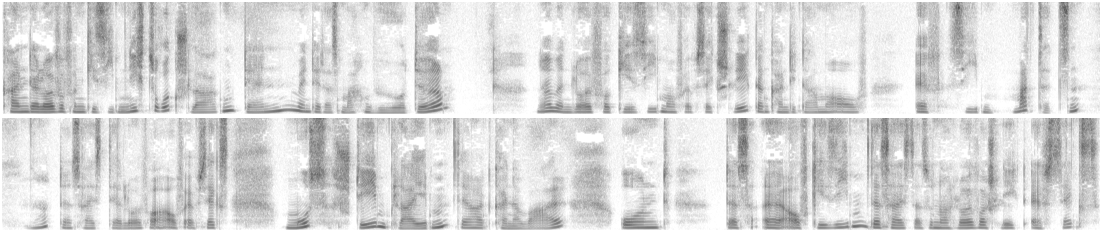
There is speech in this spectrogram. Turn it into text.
kann der Läufer von G7 nicht zurückschlagen, denn wenn der das machen würde, ne, wenn Läufer G7 auf F6 schlägt, dann kann die Dame auf F7 matt setzen. Ne? Das heißt, der Läufer auf F6 muss stehen bleiben, der hat keine Wahl. Und das äh, auf G7, das heißt also nach Läufer schlägt F6,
